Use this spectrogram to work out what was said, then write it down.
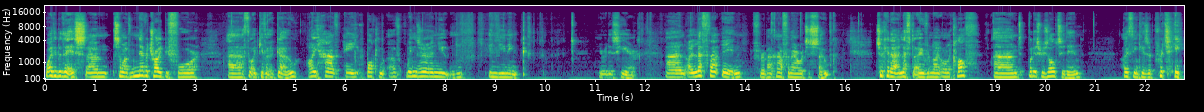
What I did with this, um, something I've never tried before, uh, thought I'd give it a go. I have a bottle of Winsor & Newton Indian ink. Here it is here. And I left that in for about half an hour to soak. Took it out and left it overnight on a cloth. And what it's resulted in, I think is a pretty,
